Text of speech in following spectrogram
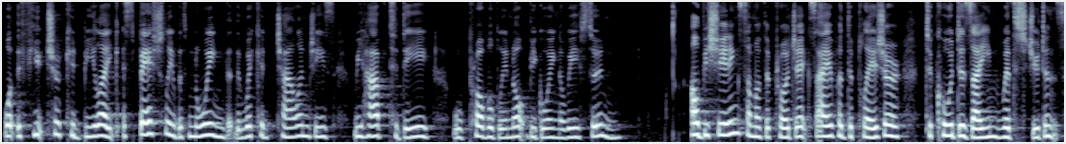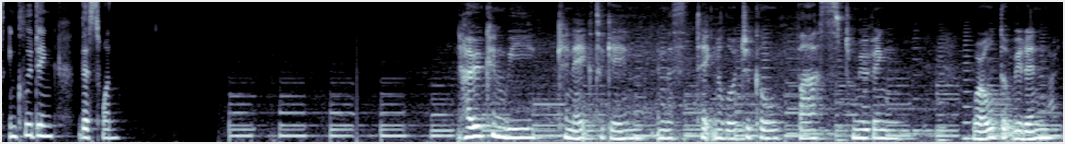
what the future could be like, especially with knowing that the wicked challenges we have today will probably not be going away soon. I'll be sharing some of the projects I have had the pleasure to co-design with students, including this one. How can we connect again in this technological, fast-moving world that we're in?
